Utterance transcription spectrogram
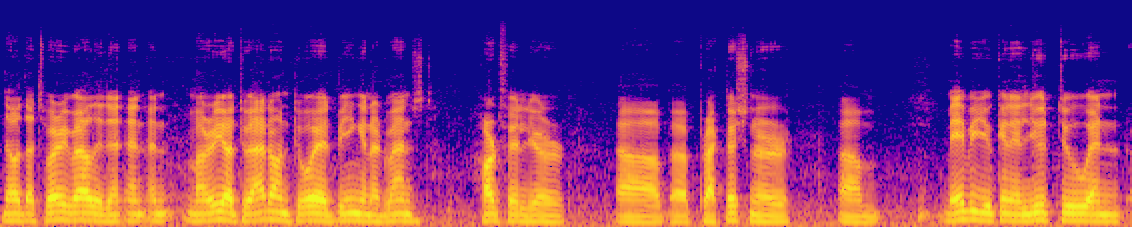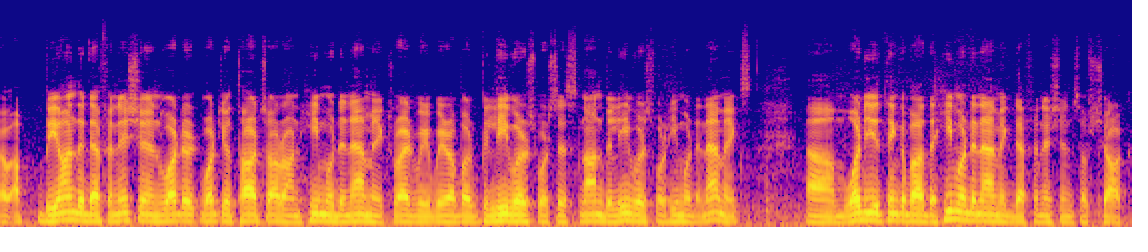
No, that's very valid. And, and, and, Maria, to add on to it, being an advanced heart failure uh, uh, practitioner, um, maybe you can allude to and uh, beyond the definition, what are, what your thoughts are on hemodynamics, right? We, we're about believers versus non-believers for hemodynamics. Um, what do you think about the hemodynamic definitions of shock?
